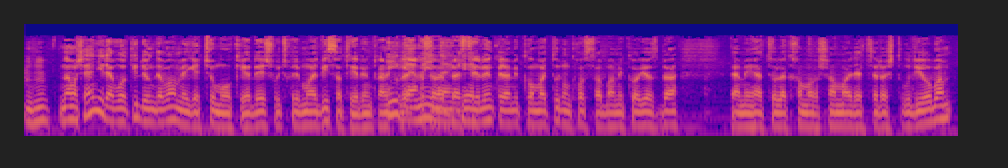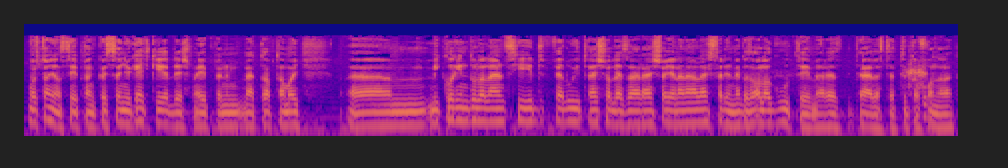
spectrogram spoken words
Uh-huh. Na most ennyire volt időnk, de van még egy csomó kérdés, úgyhogy majd visszatérünk amikor Igen, legközelebb beszélünk, vagy amikor majd tudunk hosszabban, amikor jössz be, remélhetőleg hamarosan majd egyszer a stúdióban. Most nagyon szépen köszönjük. Egy kérdés, mert éppen megkaptam, hogy um, mikor indul a Lánchíd felújítása, lezárása jelenállás szerint, meg az alagúté, mert ezt elvesztettük a fonalat.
